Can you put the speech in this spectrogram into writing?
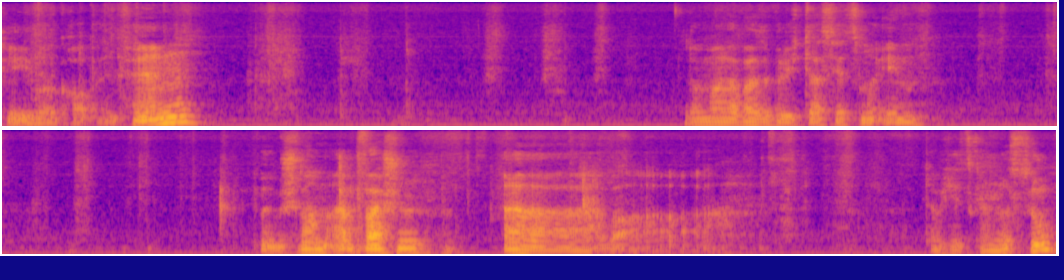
Kleber grob entfernen. Normalerweise würde ich das jetzt mal eben mit dem Schwamm abwaschen, aber da habe ich jetzt keine Lust zu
